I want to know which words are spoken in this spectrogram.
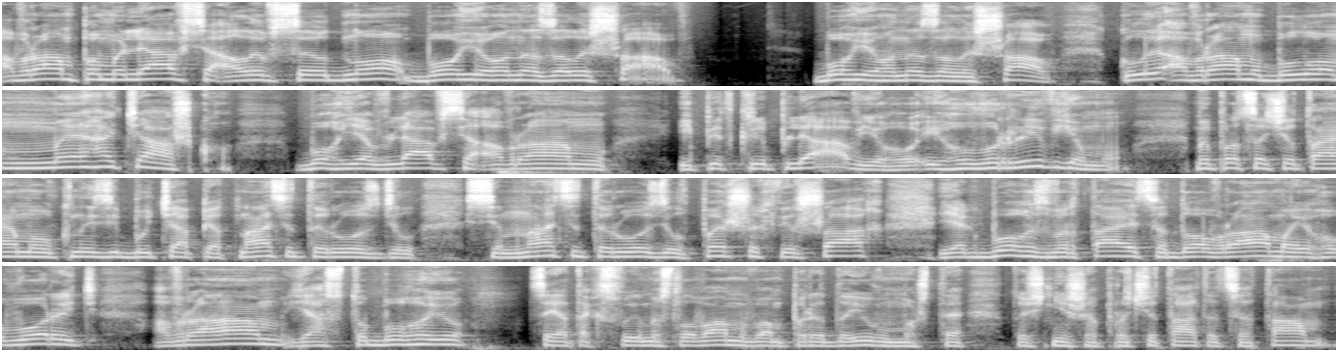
Авраам помилявся, але все одно Бог його не залишав. Бог його не залишав. Коли Аврааму було мега тяжко, Бог являвся Аврааму і підкріпляв його, і говорив йому. Ми про це читаємо в книзі буття 15 розділ, 17 розділ, в перших віршах, як Бог звертається до Авраама і говорить: Авраам, я з тобою. Це я так своїми словами вам передаю, ви можете точніше прочитати це там.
